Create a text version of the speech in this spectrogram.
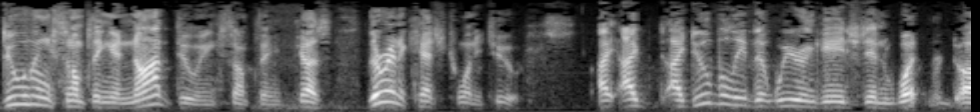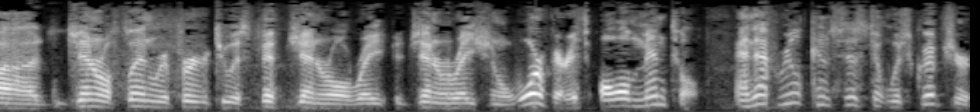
doing something and not doing something because they're in a catch twenty two. I, I, I do believe that we're engaged in what uh, General Flynn referred to as fifth general ra- generational warfare. It's all mental. And that's real consistent with scripture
